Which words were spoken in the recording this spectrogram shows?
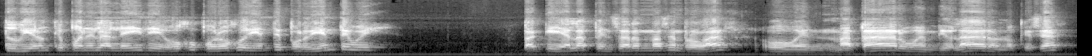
tuvieron que poner la ley de ojo por ojo, diente por diente, güey para que ya la pensaran más en robar o en matar o en violar o lo que sea.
